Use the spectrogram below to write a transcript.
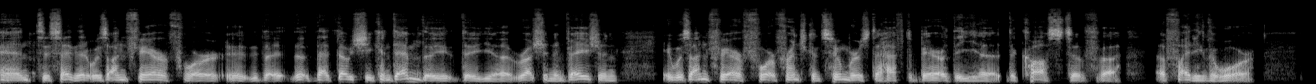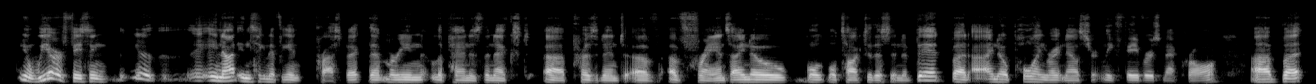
and to say that it was unfair for uh, the, the, that though she condemned the the uh, Russian invasion, it was unfair for French consumers to have to bear the uh, the cost of of fighting the war. You know, we are facing you know a not insignificant prospect that Marine Le Pen is the next uh, president of of France. I know we'll we'll talk to this in a bit, but I know polling right now certainly favors Macron. Uh, but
